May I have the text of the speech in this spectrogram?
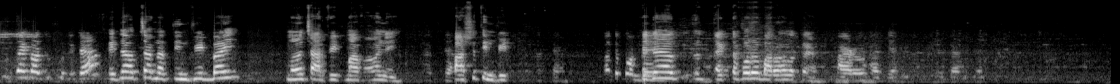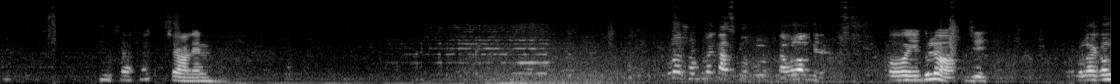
ফুট বাই কত ফুট এটা? এটা হচ্ছে আপনার তিন ফিট বাই মানে চার ফিট মাপ হয় নাই? আচ্ছা। পাশে তিন ফিট। আচ্ছা। এটা একটা পরে বারো হাজার টাকা। বারো হাজার। আছে। চলেন। পুরো সবগুলো কাজ করব ডাবল আলমিরা। ও এগুলো? জি। এগুলো এখন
